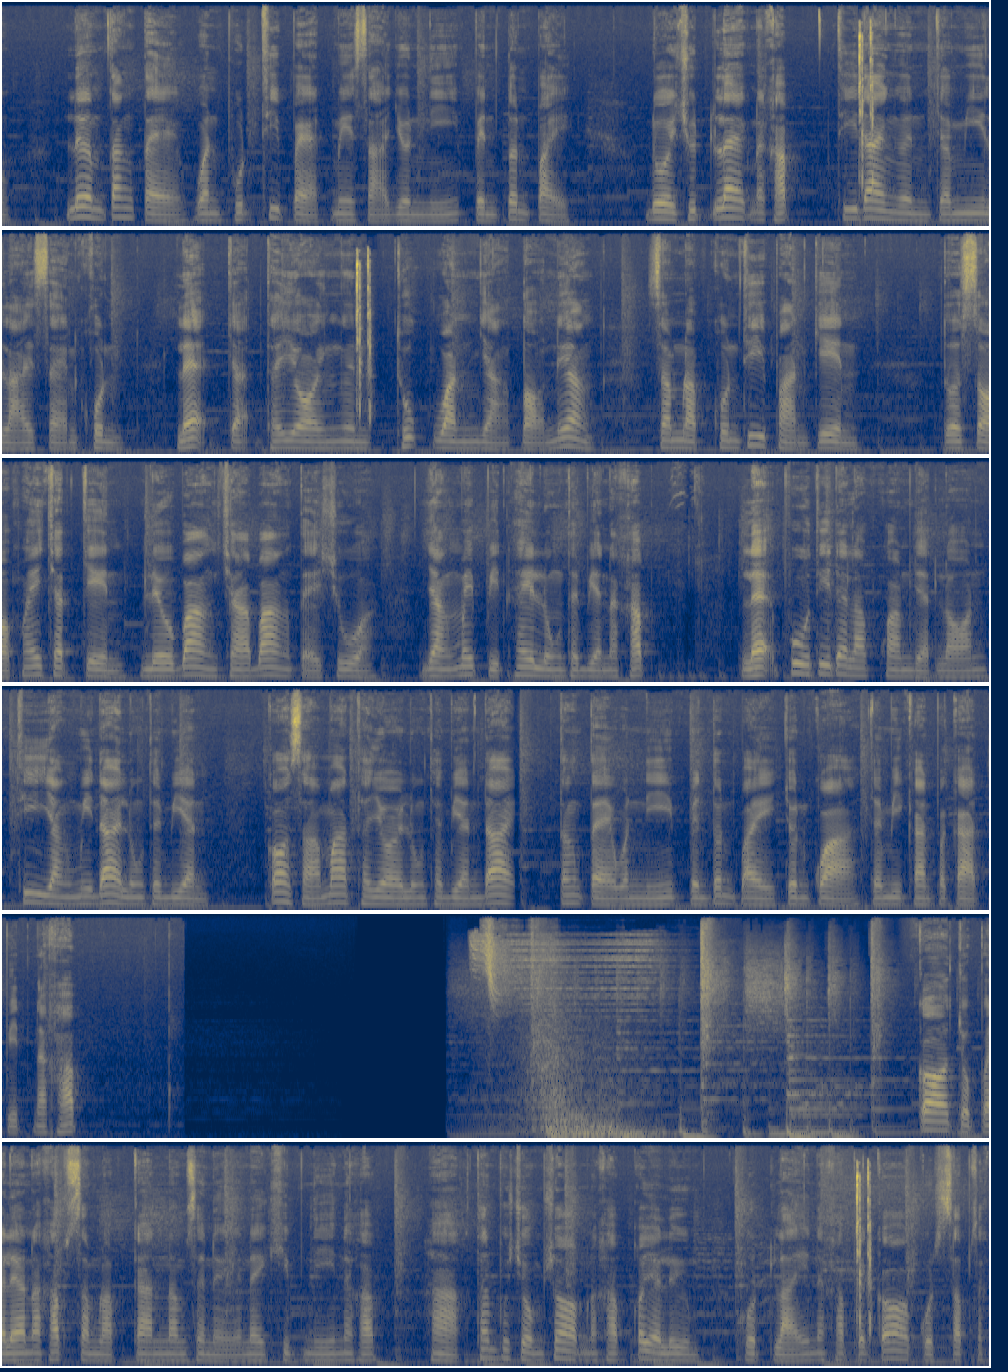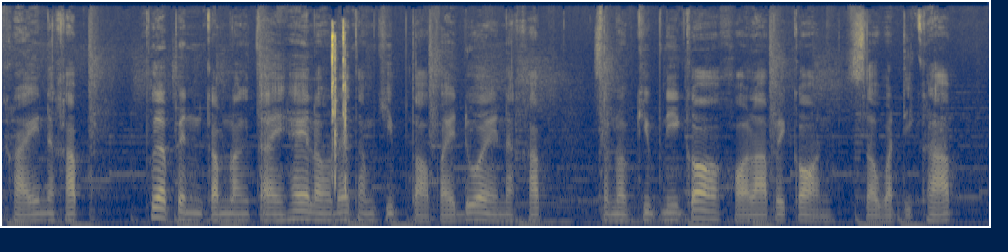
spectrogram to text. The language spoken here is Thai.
-19 เริ่มตั้งแต่วันพุธที่ 8 เมษายนนี้เป็นต้นไป โดยชุดแรกนะครับ ที่ได้เงินจะมีหลายแสนคน และจะทยอยเงินทุกวันอย่างต่อเนื่องสำหรับคนที่ผ่านเกณฑ์ ตรวจสอบให้ชัดเจนเร็วบ้างช้าบ้างแต่ชัวร์ยังไม่ปิดให้ลงทะเบียนนะครับ และผู้ที่ได้รับความเดือดร้อนที่ยังไม่ได้ลงทะเบียน ก็สามารถทยอยลงทะเบียนได้ ตั้งแต่วันนี้เป็นต้นไปจนกว่าจะมีการประกาศปิดนะครับ ก็จบไปแล้วนะครับสำหรับการนำเสนอในคลิปนี้นะครับ หากท่านผู้ชมชอบนะครับ ก็อย่าลืมกดไลค์นะครับแล้วก็กด Subscribe นะครับ เพื่อเป็นกำลังใจให้เราได้ทำคลิปต่อไปด้วยนะครับสำหรับคลิปนี้ก็ขอลาไปก่อน สวัสดีครับ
